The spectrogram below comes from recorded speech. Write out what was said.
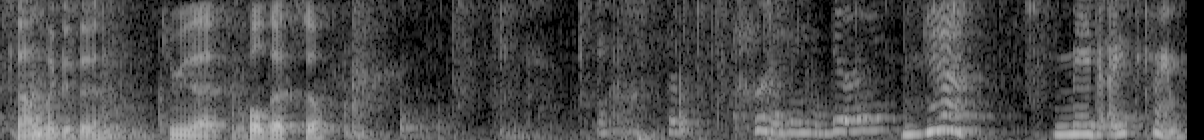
sounds like it did. Give me that. Hold that still. It's the window. Yeah, we made ice cream.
